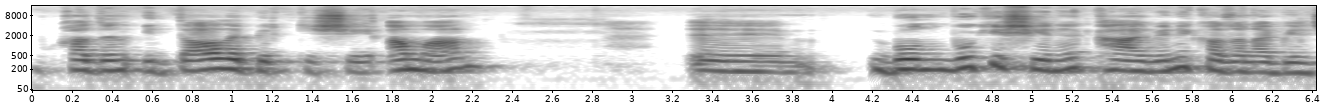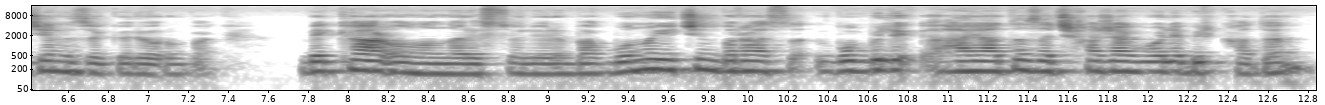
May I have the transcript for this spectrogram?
Bu kadın iddialı bir kişi ama e, bu, bu kişinin kalbini kazanabileceğinizi görüyorum bak. Bekar olanları söylüyorum. Bak bunun için biraz bu hayatınıza çıkacak böyle bir kadın.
